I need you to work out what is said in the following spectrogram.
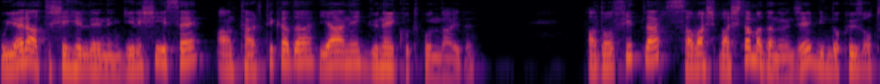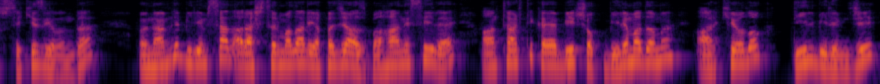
Bu yeraltı şehirlerinin girişi ise Antarktika'da yani Güney Kutbu'ndaydı. Adolf Hitler savaş başlamadan önce 1938 yılında önemli bilimsel araştırmalar yapacağız bahanesiyle Antarktika'ya birçok bilim adamı, arkeolog, dil bilimci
